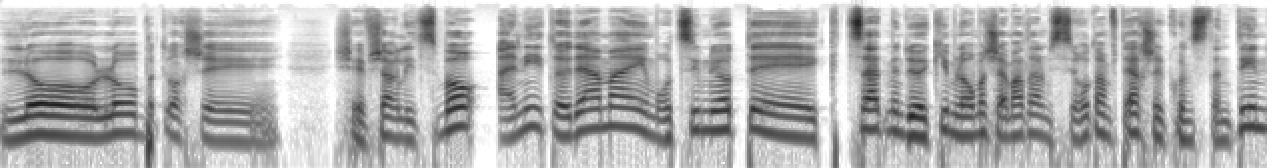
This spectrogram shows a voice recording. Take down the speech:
לא, לא בטוח ש, שאפשר לצבור. אני, אתה יודע מה, אם רוצים להיות uh, קצת מדויקים לאור מה שאמרת על מסירות המפתח של קונסטנטין,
